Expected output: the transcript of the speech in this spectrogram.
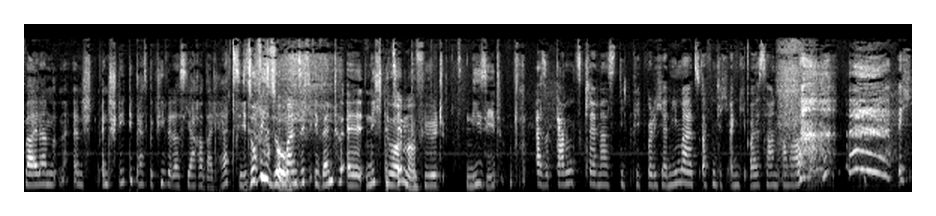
weil dann entsteht die Perspektive, dass Jara bald herzieht. Sowieso. Und man sich eventuell nicht nur gefühlt nie sieht. Also ganz kleiner Sneak Peek würde ich ja niemals öffentlich eigentlich äußern, aber ich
